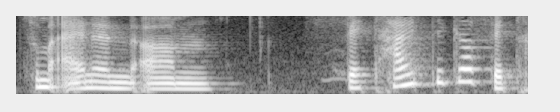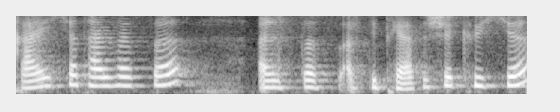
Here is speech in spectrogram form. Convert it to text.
zum einen ähm, fetthaltiger, fettreicher teilweise als, das, als die persische Küche,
